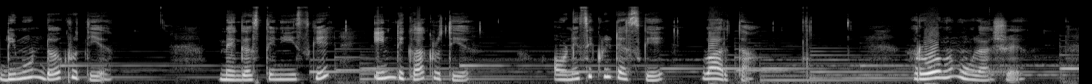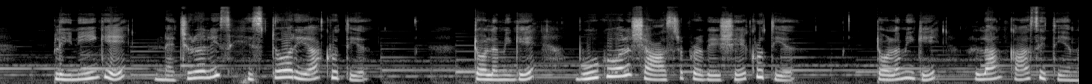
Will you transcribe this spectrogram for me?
ඩිමුන්ඩෝ කෘතිය. මෙගස්තිනීස්ගේ ඉන්ඩිකා කෘතිය. ඔනෙසික්‍රිටස්ගේ වාර්තා. රෝම මූලාශ්‍රය. ප්ලිනීගේ නැචුරලිස් හිස්ටෝරයා කෘතිය. ටොලමිගේ භූගෝල ශාස්ත්‍ර ප්‍රවේශය කෘතිය. ටොලමිගේ ලංකා සිතියම.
